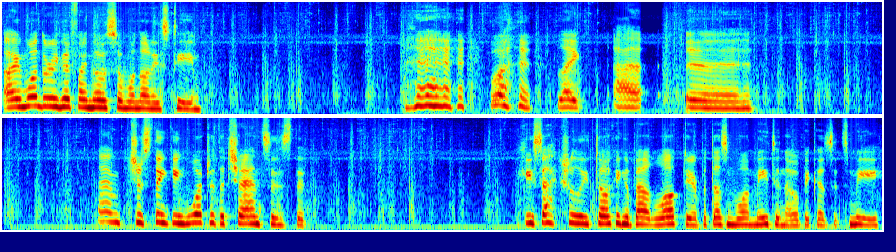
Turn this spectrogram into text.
I'm wondering if I know someone on his team. what? Like, uh, uh... I'm just thinking, what are the chances that he's actually talking about Loptir but doesn't want me to know because it's me?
